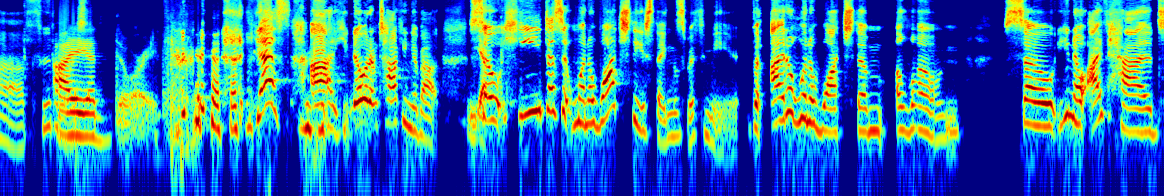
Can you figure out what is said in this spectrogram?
uh, food. I adore it. yes, uh, you know what I'm talking about. Yep. So he doesn't want to watch these things with me, but I don't want to watch them alone. So you know, I've had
